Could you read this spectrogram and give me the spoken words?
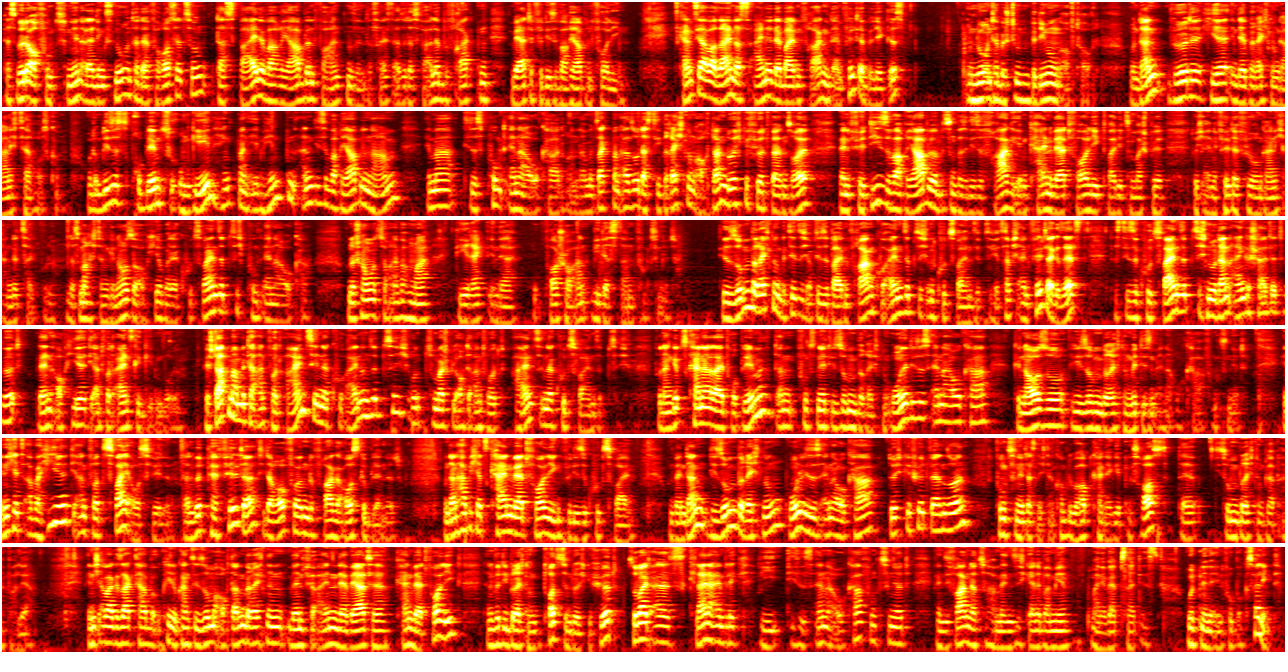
Das würde auch funktionieren, allerdings nur unter der Voraussetzung, dass beide Variablen vorhanden sind. Das heißt also, dass für alle Befragten Werte für diese Variablen vorliegen. Jetzt kann es ja aber sein, dass eine der beiden Fragen mit einem Filter belegt ist und nur unter bestimmten Bedingungen auftaucht. Und dann würde hier in der Berechnung gar nichts herauskommen. Und um dieses Problem zu umgehen, hängt man eben hinten an diese Variablennamen immer dieses Punkt NAOK dran. Damit sagt man also, dass die Berechnung auch dann durchgeführt werden soll, wenn für diese Variable bzw. diese Frage eben kein Wert vorliegt, weil die zum Beispiel durch eine Filterführung gar nicht angezeigt wurde. Das mache ich dann genauso auch hier bei der Q72.NAOK. Und da schauen wir uns doch einfach mal direkt in der Vorschau an, wie das dann funktioniert. Diese Summenberechnung bezieht sich auf diese beiden Fragen Q71 und Q72. Jetzt habe ich einen Filter gesetzt, dass diese Q72 nur dann eingeschaltet wird, wenn auch hier die Antwort 1 gegeben wurde. Wir starten mal mit der Antwort 1 hier in der Q71 und zum Beispiel auch der Antwort 1 in der Q72. So, dann gibt es keinerlei Probleme, dann funktioniert die Summenberechnung ohne dieses NAOK, genauso wie die Summenberechnung mit diesem NAOK funktioniert. Wenn ich jetzt aber hier die Antwort 2 auswähle, dann wird per Filter die darauffolgende Frage ausgeblendet. Und dann habe ich jetzt keinen Wert vorliegen für diese Q2. Und wenn dann die Summenberechnung ohne dieses NAOK durchgeführt werden soll, funktioniert das nicht. Dann kommt überhaupt kein Ergebnis raus. Der, die Summenberechnung bleibt einfach leer. Wenn ich aber gesagt habe, okay, du kannst die Summe auch dann berechnen, wenn für einen der Werte kein Wert vorliegt, dann wird die Berechnung trotzdem durchgeführt. Soweit als kleiner Einblick, wie dieses NAOK funktioniert. Wenn Sie Fragen dazu haben, melden Sie sich gerne bei mir. Meine Website ist unten in der Infobox verlinkt.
